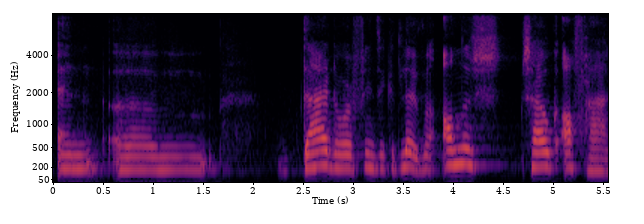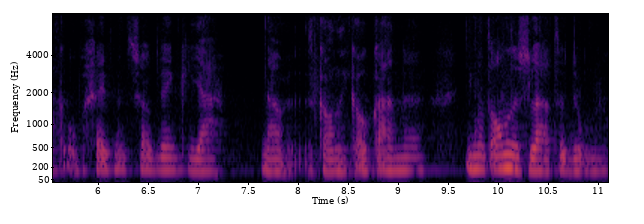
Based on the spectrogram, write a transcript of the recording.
En um, daardoor vind ik het leuk. Maar anders zou ik afhaken. Op een gegeven moment zou ik denken, ja, nou, dat kan ik ook aan uh, iemand anders laten doen.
